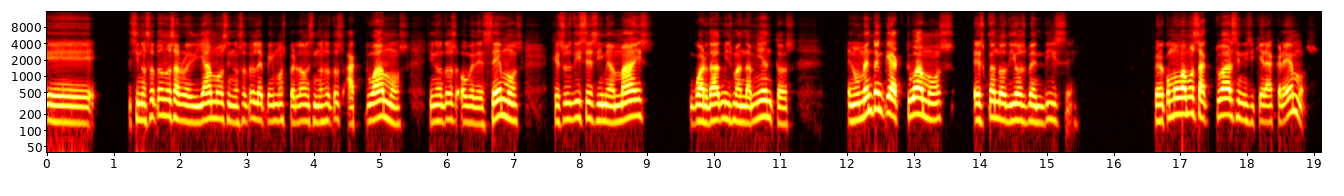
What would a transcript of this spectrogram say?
eh, si nosotros nos arrodillamos, si nosotros le pedimos perdón, si nosotros actuamos, si nosotros obedecemos, Jesús dice, si me amáis, guardad mis mandamientos. El momento en que actuamos, es cuando Dios bendice. Pero ¿cómo vamos a actuar si ni siquiera creemos?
